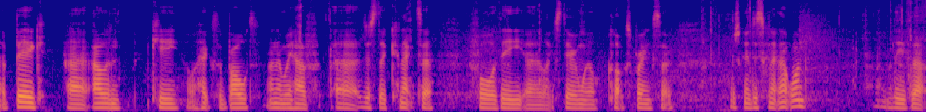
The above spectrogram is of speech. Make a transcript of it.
a big uh, Allen key or hexa bolt, and then we have uh, just the connector for the uh, like steering wheel clock spring. So I'm just going to disconnect that one, leave that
